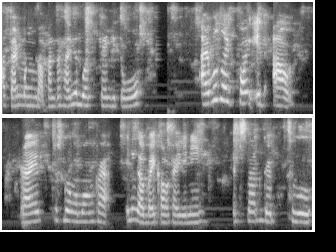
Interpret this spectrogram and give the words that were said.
atau emang nggak pantas aja buat kayak gitu. I would like point it out right? Terus gue ngomong kayak ini nggak baik kalau kayak gini. It's not good to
